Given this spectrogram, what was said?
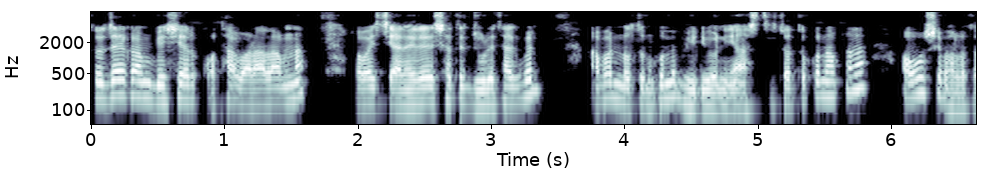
তো যাই হোক, আমি বেশি আর কথা বাড়ালাম না। সবাই চ্যানেলের সাথে জুড়ে থাকবেন। আবার নতুন কোনো ভিডিও নিয়ে আসছি। ততক্ষণ আপনারা অবশ্যই ভালো থাকবেন।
